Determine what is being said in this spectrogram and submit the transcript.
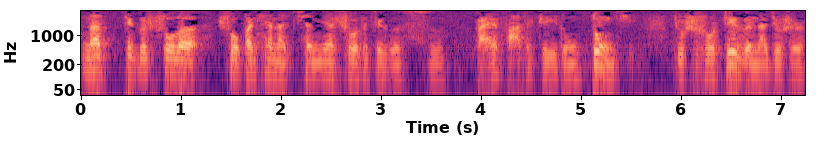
那这个说了说半天呢，前面说的这个是白法的这种动机，就是说这个呢，就是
